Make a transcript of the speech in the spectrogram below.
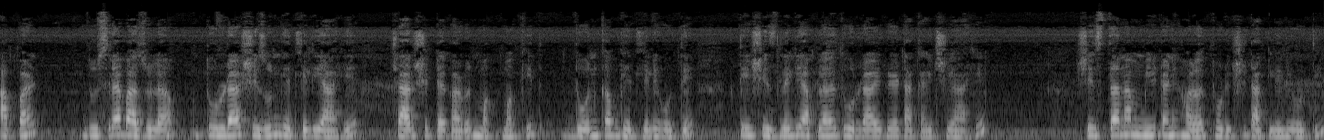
आपण दुसऱ्या बाजूला तुरडा शिजून घेतलेली आहे. चार शिट्ट्या काढून मकमकीत दोन कप घेतलेले होते. ते शिजलेली आपल्याला तुरडाळ इकडे टाकायची आहे. शिजताना मीठ आणि हळद थोडीशी टाकलेली होती.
